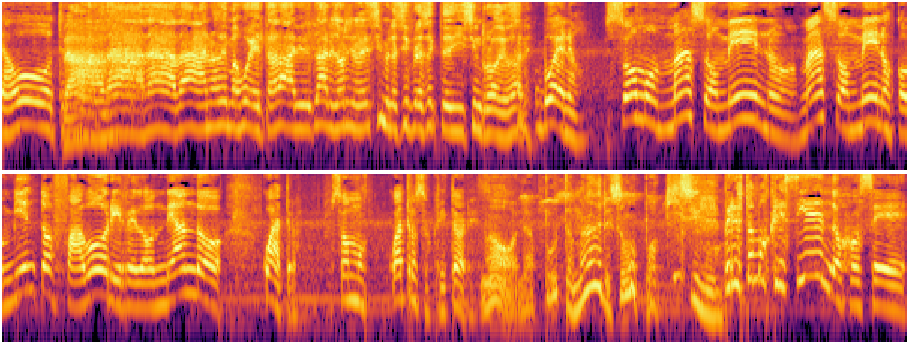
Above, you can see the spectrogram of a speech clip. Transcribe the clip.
a otra. Da, da, da, da, no dé más vuelta, dale, dale, Georgina, decime la cifra exacta y sin rodeo, dale. Bueno, somos más o menos, más o menos, con viento a favor y redondeando, cuatro. Somos cuatro suscriptores. No, la puta madre, somos poquísimos. Pero estamos creciendo, José.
